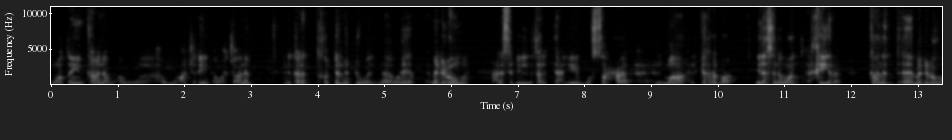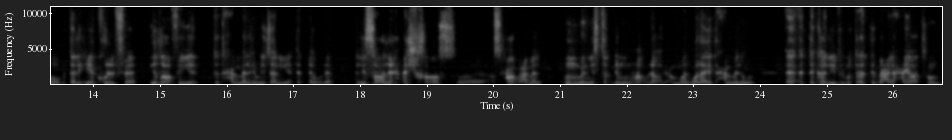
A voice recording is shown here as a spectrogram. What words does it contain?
مواطنين كانوا أو أو مهاجرين أو أجانب كانت تقدمها الدول وهي مدعومة على سبيل المثال التعليم والصحة، الماء، الكهرباء إلى سنوات أخيرة كانت مدعومة وبالتالي هي كلفة إضافية تتحملها ميزانية الدولة لصالح أشخاص أصحاب عمل هم من يستخدمون هؤلاء العمال ولا يتحملون التكاليف المترتبة على حياتهم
